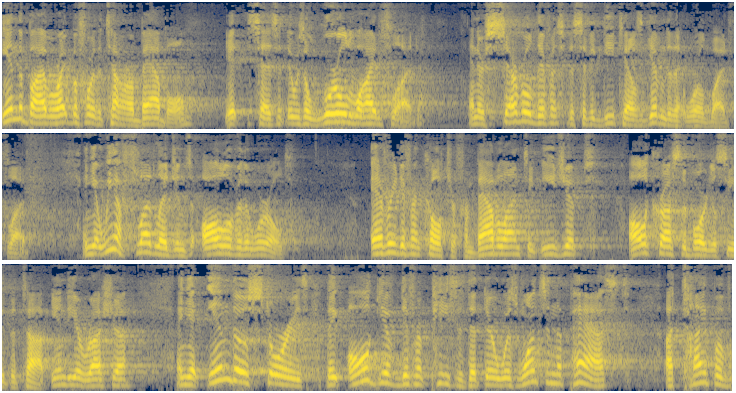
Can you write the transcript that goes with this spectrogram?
In the Bible, right before the Tower of Babel, it says that there was a worldwide flood. And there's several different specific details given to that worldwide flood. And yet we have flood legends all over the world. Every different culture, from Babylon to Egypt, all across the board, you'll see at the top. India, Russia, and yet in those stories, they all give different pieces that there was once in the past a type of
